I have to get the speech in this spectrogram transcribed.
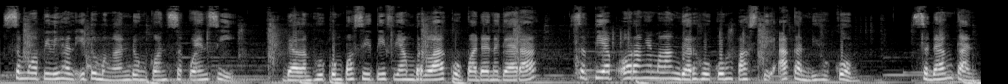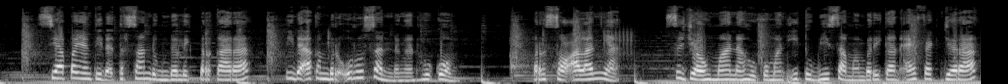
semua pilihan itu mengandung konsekuensi. Dalam hukum positif yang berlaku pada negara, setiap orang yang melanggar hukum pasti akan dihukum. Sedangkan, siapa yang tidak tersandung delik perkara tidak akan berurusan dengan hukum. Persoalannya, sejauh mana hukuman itu bisa memberikan efek jerah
